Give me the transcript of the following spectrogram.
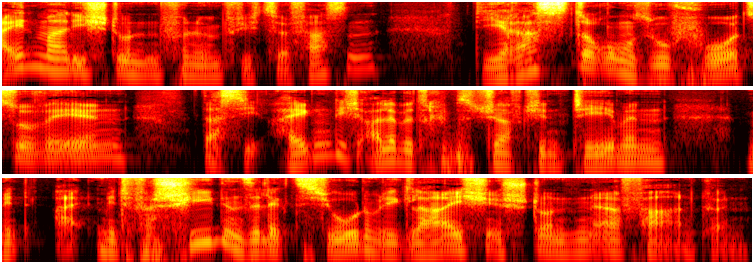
einmal die Stunden vernünftig zu erfassen, die Rasterung so vorzuwählen, dass Sie eigentlich alle betriebswirtschaftlichen Themen mit, mit verschiedenen Selektionen über die gleichen Stunden erfahren können.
